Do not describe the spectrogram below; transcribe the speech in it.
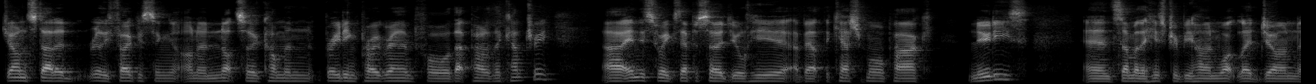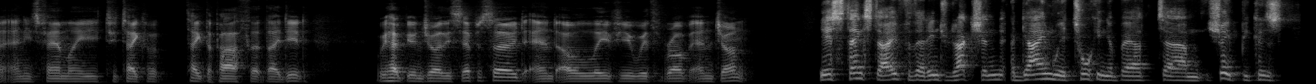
John started really focusing on a not so common breeding program for that part of the country. Uh, in this week's episode, you'll hear about the Cashmore Park nudies and some of the history behind what led John and his family to take take the path that they did. We hope you enjoy this episode, and I will leave you with Rob and John. Yes, thanks, Dave, for that introduction. Again, we're talking about um, sheep because,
